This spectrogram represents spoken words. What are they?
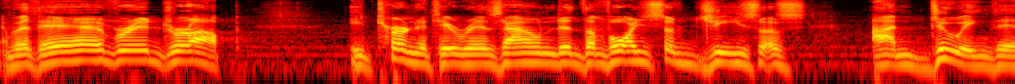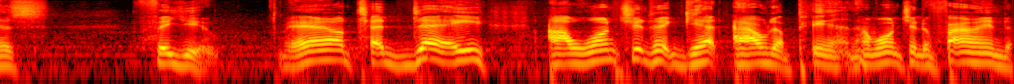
And with every drop, eternity resounded the voice of Jesus I'm doing this for you. Well, today, I want you to get out a pen. I want you to find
